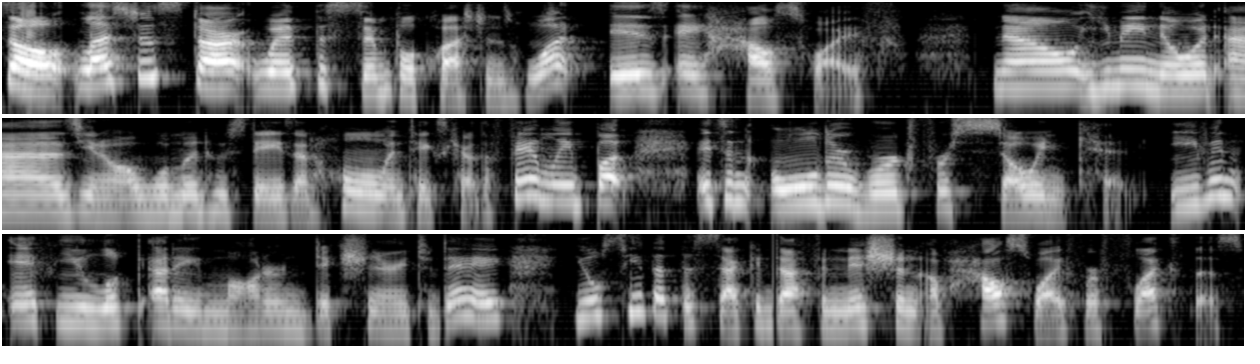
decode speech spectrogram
So let's just start with the simple questions. What is a housewife? Now, you may know it as, you know, a woman who stays at home and takes care of the family, but it's an older word for sewing kit. Even if you look at a modern dictionary today, you'll see that the second definition of housewife reflects this.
